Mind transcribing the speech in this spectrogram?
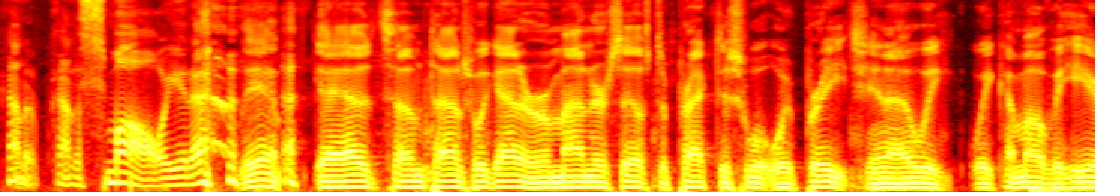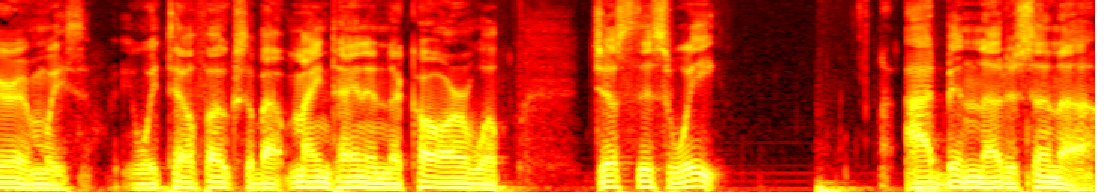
kind of kind of small, you know. yeah, yeah. Sometimes we got to remind ourselves to practice what we preach. You know, we we come over here and we we tell folks about maintaining their car. Well, just this week, I'd been noticing uh,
